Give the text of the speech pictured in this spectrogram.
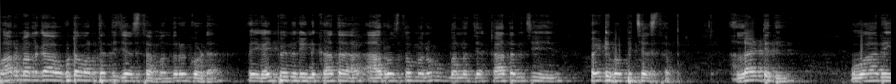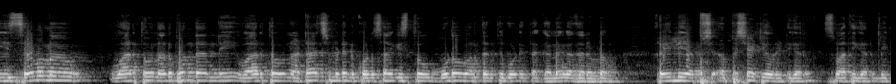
ఫార్మల్గా ఒకటో వర్ధంతి చేస్తాం అందరం కూడా. ఇక అయిపోయింది నేను ఖాతా ఆ రోజుతో మనం మన ఖాతా నుంచి బయటికి పంపించేస్తాం. అలాంటిది వారి సేవలు వారితో ఉన్న అనుబంధాన్ని వారితో ఉన్న అటాచ్మెంట్ని కొనసాగిస్తూ మూడో వర్ధంతి కూడా ఇంత ఘనంగా జరగడం రియలీ యువర్ రెడ్డి గారు స్వాతి గారు మీకు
